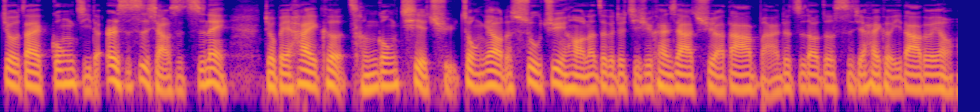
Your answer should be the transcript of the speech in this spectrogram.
就在攻击的二十四小时之内就被骇客成功窃取重要的数据哈。那这个就继续看下去啊，大家本来就知道这个世界骇客一大堆哦。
